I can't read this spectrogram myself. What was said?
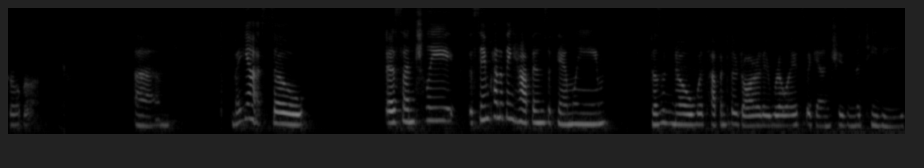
girl, grow up. Yeah. Um, but yeah, so essentially the same kind of thing happens. The family doesn't know what's happened to their daughter. They realize again she's in the TV,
